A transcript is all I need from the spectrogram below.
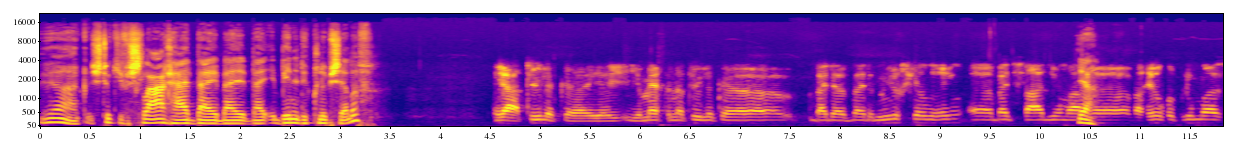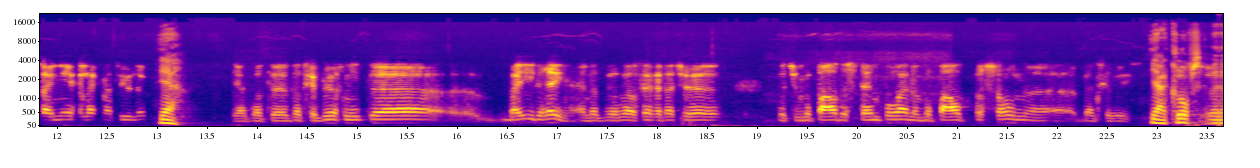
ja, een stukje verslagenheid bij, bij, bij, binnen de club zelf? Ja, tuurlijk. eh, je, je merkt het natuurlijk eh, bij, de, bij de muurschildering eh, bij het stadion, waar, Ja. eh, waar heel veel bloemen zijn neergelegd natuurlijk. Ja, Ja, dat, eh, dat gebeurt niet eh, bij iedereen. En dat wil wel zeggen dat je, dat je een bepaalde stempel en een bepaald persoon eh, bent geweest. ja klopt. Ja,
